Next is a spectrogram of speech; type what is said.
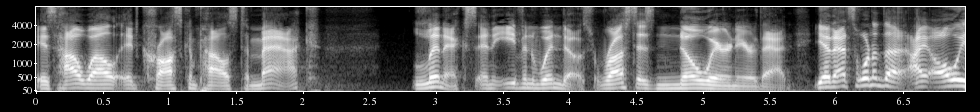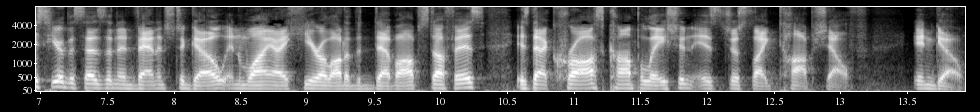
is how well it cross compiles to Mac, Linux and even Windows. Rust is nowhere near that. Yeah, that's one of the I always hear this as an advantage to Go and why I hear a lot of the DevOps stuff is is that cross compilation is just like top shelf in Go.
